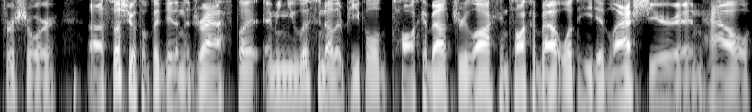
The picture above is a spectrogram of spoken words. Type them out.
for sure, uh, especially with what they did in the draft. But I mean, you listen to other people talk about Drew Lock and talk about what he did last year and how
